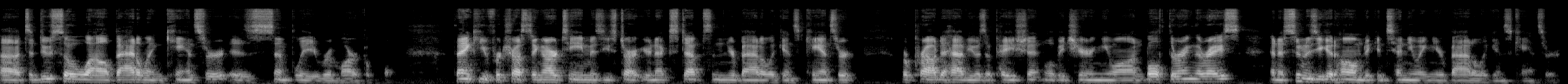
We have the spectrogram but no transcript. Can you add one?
Uh, to do so while battling cancer is simply remarkable. Thank you for trusting our team as you start your next steps in your battle against cancer. We're proud to have you as a patient. We'll be cheering you on both during the race and as soon as you get home to continuing your battle against cancer.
